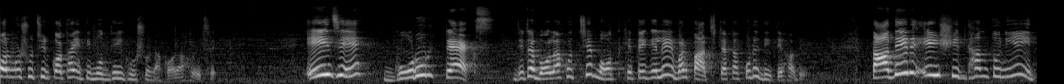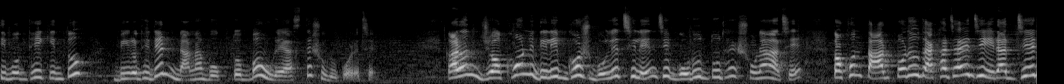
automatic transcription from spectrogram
কর্মসূচির কথা ইতিমধ্যেই ঘোষণা করা হয়েছে। এই যে গরুর ট্যাক্স, যেটা বলা হচ্ছে মদ খেতে গেলে এবার পাঁচ টাকা করে দিতে হবে। তাদের এই সিদ্ধান্ত নিয়ে ইতিমধ্যেই কিন্তু বিরোধীদের নানা বক্তব্য উড়ে আসতে শুরু করেছে। কারণ যখন দিলীপ ঘোষ বলেছিলেন যে গরুর দুধের সোনা আছে, তখন তারপরেও দেখা যায় যে এ রাজ্যের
